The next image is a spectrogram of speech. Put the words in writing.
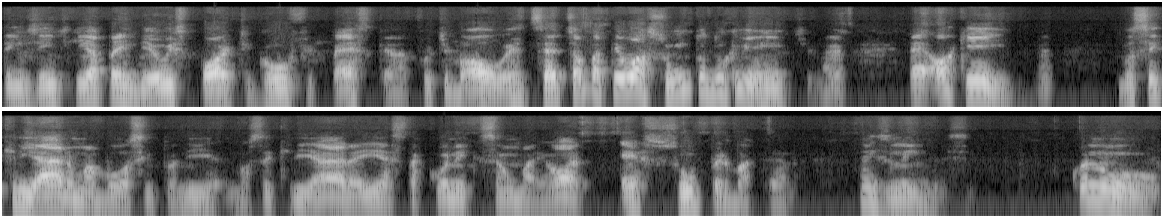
tem, gente que aprendeu esporte, golfe, pesca, futebol, etc., só para ter o assunto do cliente, né? É ok, né? Você criar uma boa sintonia, você criar aí esta conexão maior, é super bacana. Mas lembre-se, quando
